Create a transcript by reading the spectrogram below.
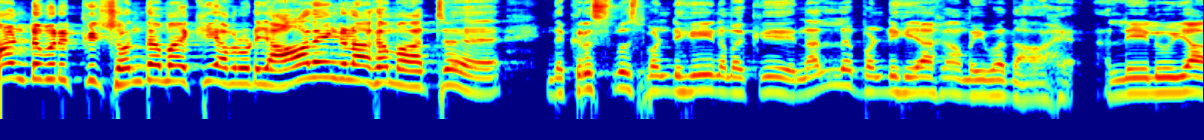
ஆண்டவருக்கு சொந்தமாக்கி அவருடைய ஆலயங்களாக மாற்ற இந்த கிறிஸ்துமஸ் பண்டிகை நமக்கு நல்ல பண்டிகையாக அமைவதாக. அல்லேலூயா.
